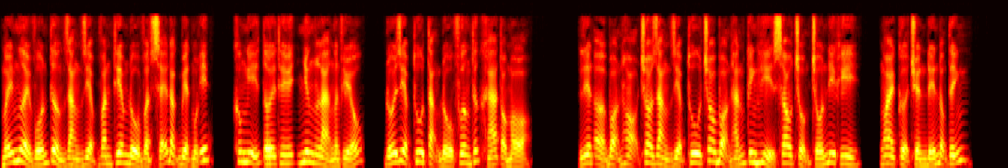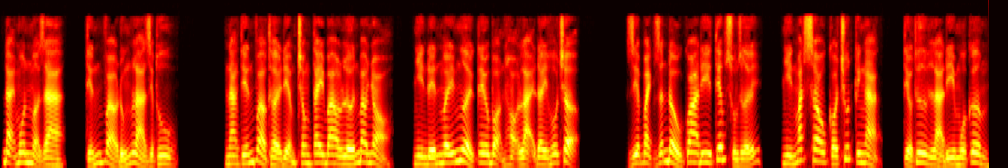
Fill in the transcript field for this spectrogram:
Mấy người vốn tưởng rằng Diệp Văn Thiêm đồ vật sẽ đặc biệt một ít, không nghĩ tới thế nhưng là ngân phiếu, đối Diệp Thu tặng đồ phương thức khá tò mò. Liên ở bọn họ cho rằng Diệp Thu cho bọn hắn kinh hỉ sau trộm trốn đi khi, ngoài cửa truyền đến động tĩnh, đại môn mở ra, tiến vào đúng là Diệp Thu. Nàng tiến vào thời điểm trong tay bao lớn bao nhỏ, nhìn đến mấy người kêu bọn họ lại đây hỗ trợ. Diệp Bạch dẫn đầu qua đi tiếp xuống dưới, nhìn mắt sau có chút kinh ngạc, tiểu thư là đi mua cơm.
